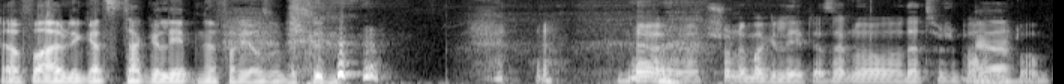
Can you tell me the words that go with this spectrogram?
ja, vor allem den ganzen Tag gelebt, ne? Fand ich auch so ein bisschen. Ja, er hat schon immer gelebt, er ist halt nur dazwischen ein paar Mal ja. gestorben.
